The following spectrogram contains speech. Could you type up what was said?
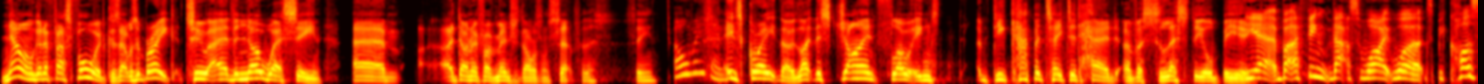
Now I'm going to fast forward because that was a break to uh, the nowhere scene. Um, I don't know if I've mentioned I was on set for this scene. Oh, really? It's great though, like this giant floating decapitated head of a celestial being. Yeah, but I think that's why it works because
